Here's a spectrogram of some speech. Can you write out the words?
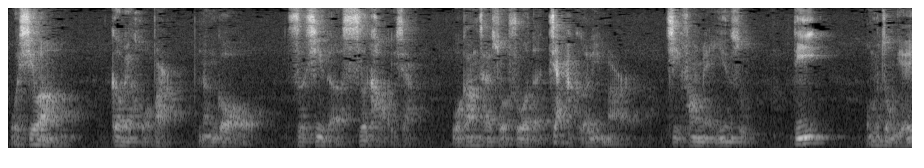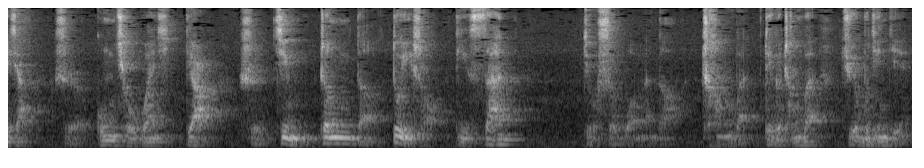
我希望各位伙伴能够。仔细的思考一下，我刚才所说的价格里面几方面因素。第一，我们总结一下是供求关系；第二是竞争的对手；第三就是我们的成本。这个成本绝不仅仅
